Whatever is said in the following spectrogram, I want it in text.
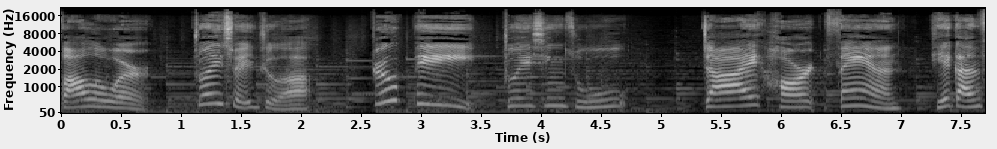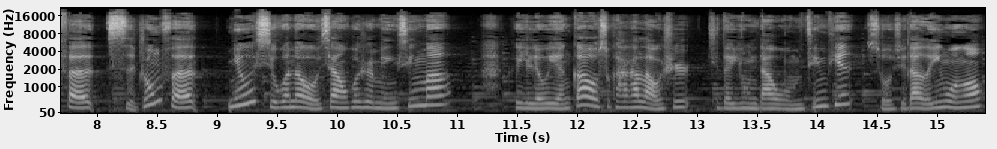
，follower 追随者，groupie 追星族，die hard fan 铁杆粉、死忠粉。你有喜欢的偶像或是明星吗？可以留言告诉卡卡老师，记得用到我们今天所学到的英文哦。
